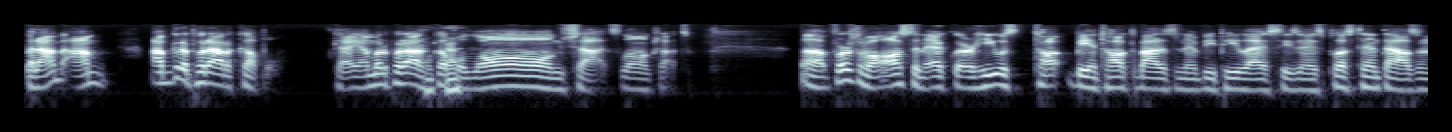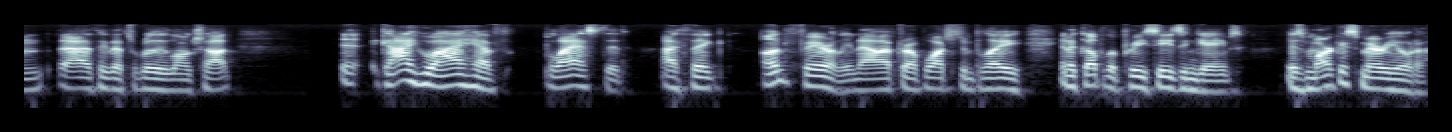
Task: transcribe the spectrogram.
But I'm I'm I'm gonna put out a couple. Okay, I'm gonna put out a okay. couple long shots, long shots. Uh, first of all, Austin Ekeler, he was talk, being talked about as an MVP last season. It's plus 10,000. I think that's a really long shot a guy who I have blasted, I think, unfairly now after I've watched him play in a couple of preseason games is Marcus Mariota.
